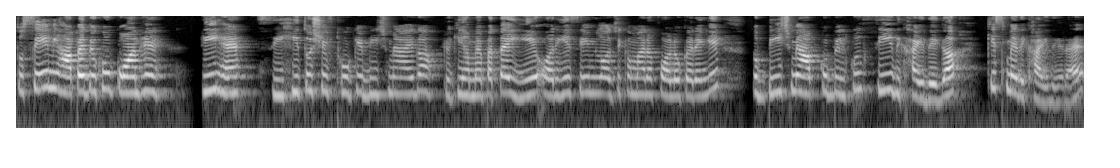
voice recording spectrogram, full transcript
तो सेम यहाँ पे देखो कौन है? सी है सी ही तो शिफ्ट होके बीच में आएगा, क्योंकि हमें पता है ये और ये सेम लॉजिक हमारा फॉलो करेंगे तो बीच में आपको बिल्कुल सी दिखाई देगा, किसमें दिखाई दे रहा है?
